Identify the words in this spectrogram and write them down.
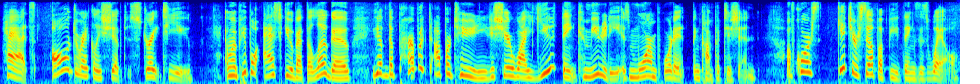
hats, all directly shipped straight to you. And when people ask you about the logo, you have the perfect opportunity to share why you think community is more important than competition. Of course, get yourself a few things as well.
